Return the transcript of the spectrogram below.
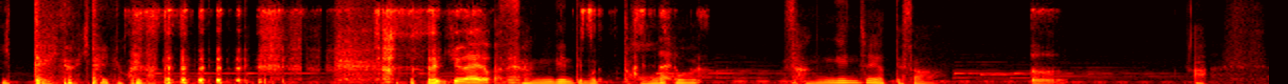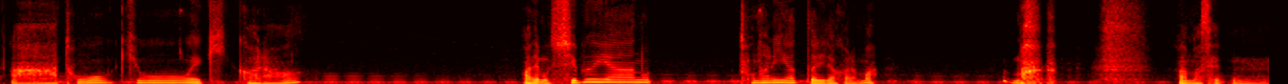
行っていただきたいねこれいけないのかね。三軒ってもうそう三軒茶屋ってさうん。あー東京駅から？あでも渋谷の隣あたりだからまあまああまあせうん。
